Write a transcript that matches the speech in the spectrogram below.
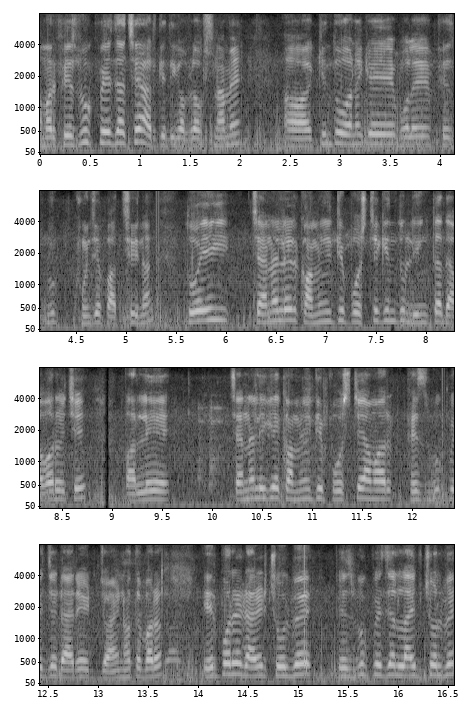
আমার ফেসবুক পেজ আছে, আর কেদিকা ব্লগস নামে। কিন্তু অনেকে বলে ফেসবুক খুঁজে পাচ্ছি না। তো এই চ্যানেলের কমিউনিটি পোস্টে কিন্তু লিঙ্কটা দেওয়া রয়েছে। পারলে চ্যানেলে গিয়ে কমিউনিটি পোস্টে আমার ফেসবুক পেজে ডাইরেক্ট জয়েন হতে পারো। এরপরে ডাইরেক্ট চলবে ফেসবুক পেজের লাইভ চলবে।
